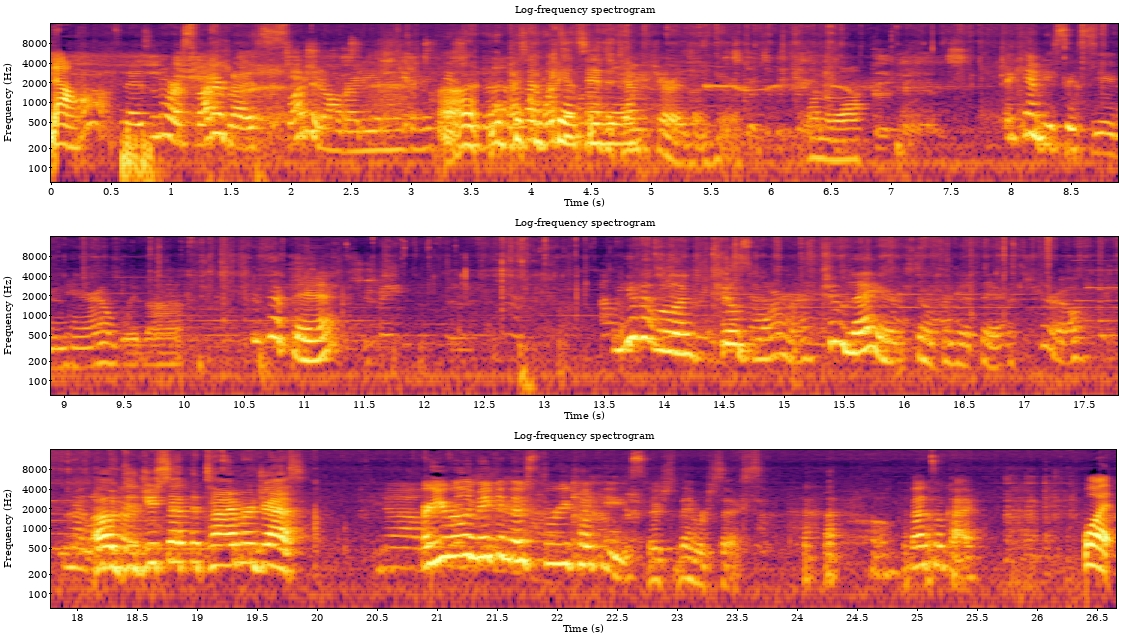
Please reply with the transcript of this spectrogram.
Now, I was gonna wear a sweater, but I sweated already. And I was like, uh, the I pickle what's it can't say be the there. temperature is in here? On the wall. it can't be 68 in here. I don't believe that. It's not bad. Well, you have on two, warmer. two layers, don't forget there. True. Oh, did you set the timer, Jess? No. Are you really making those three cookies? There's, they were six. That's okay. What?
